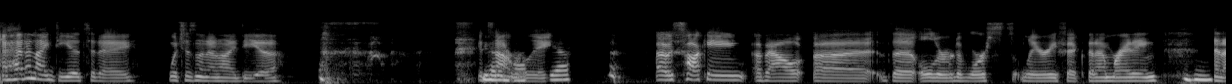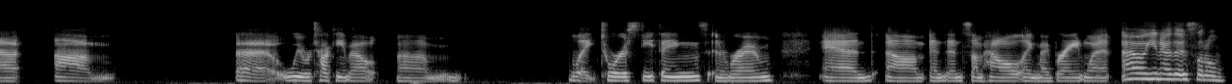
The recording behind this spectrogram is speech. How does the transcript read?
I had an idea today, which isn't an idea. It's not really. Yeah. I was talking about uh, the older divorced Larry fic that I'm writing, Mhm. and I um uh we were talking about um like touristy things in Rome, and um and then somehow like my brain went, oh, you know those little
